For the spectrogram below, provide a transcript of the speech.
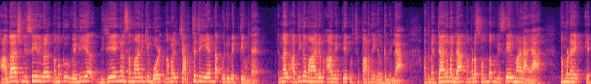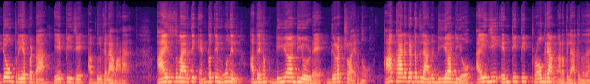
ആകാശ് മിസൈലുകൾ നമുക്ക് വലിയ വിജയങ്ങൾ സമ്മാനിക്കുമ്പോൾ നമ്മൾ ചർച്ച ചെയ്യേണ്ട ഒരു വ്യക്തിയുണ്ട്. എന്നാൽ അധികം ആരും ആ വ്യക്തിയെക്കുറിച്ച് പറഞ്ഞു കേൾക്കുന്നില്ല. അത് മറ്റാരുമല്ല നമ്മുടെ സ്വന്തം മിസൈൽമാനായ നമ്മുടെ ഏറ്റവും പ്രിയപ്പെട്ട എ പി ജെ അബ്ദുൽ കലാമാണ്. ആയിരത്തി തൊള്ളായിരത്തി എൺപത്തി മൂന്നിൽ അദ്ദേഹം ഡി ആർ ഡി ഒയുടെ ഡയറക്ടറായിരുന്നു ആ കാലഘട്ടത്തിലാണ് D R D O I G M T P programme നടപ്പിലാക്കുന്നത്.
